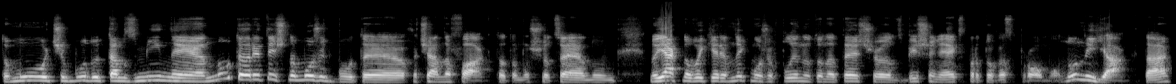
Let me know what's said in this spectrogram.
Тому чи будуть там зміни? Ну теоретично можуть бути, хоча не факт, тому що це ну ну як новий керівник може вплинути на те, що збільшення експорту Газпрому? Ну ніяк, так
